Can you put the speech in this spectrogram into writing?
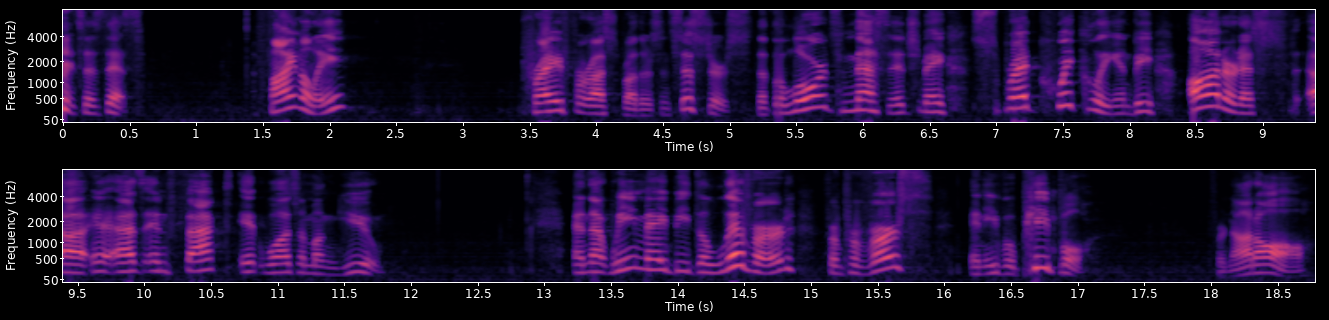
it says this. Finally, Pray for us, brothers and sisters, that the Lord's message may spread quickly and be honored as, uh, as in fact it was among you, and that we may be delivered from perverse and evil people, for not all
